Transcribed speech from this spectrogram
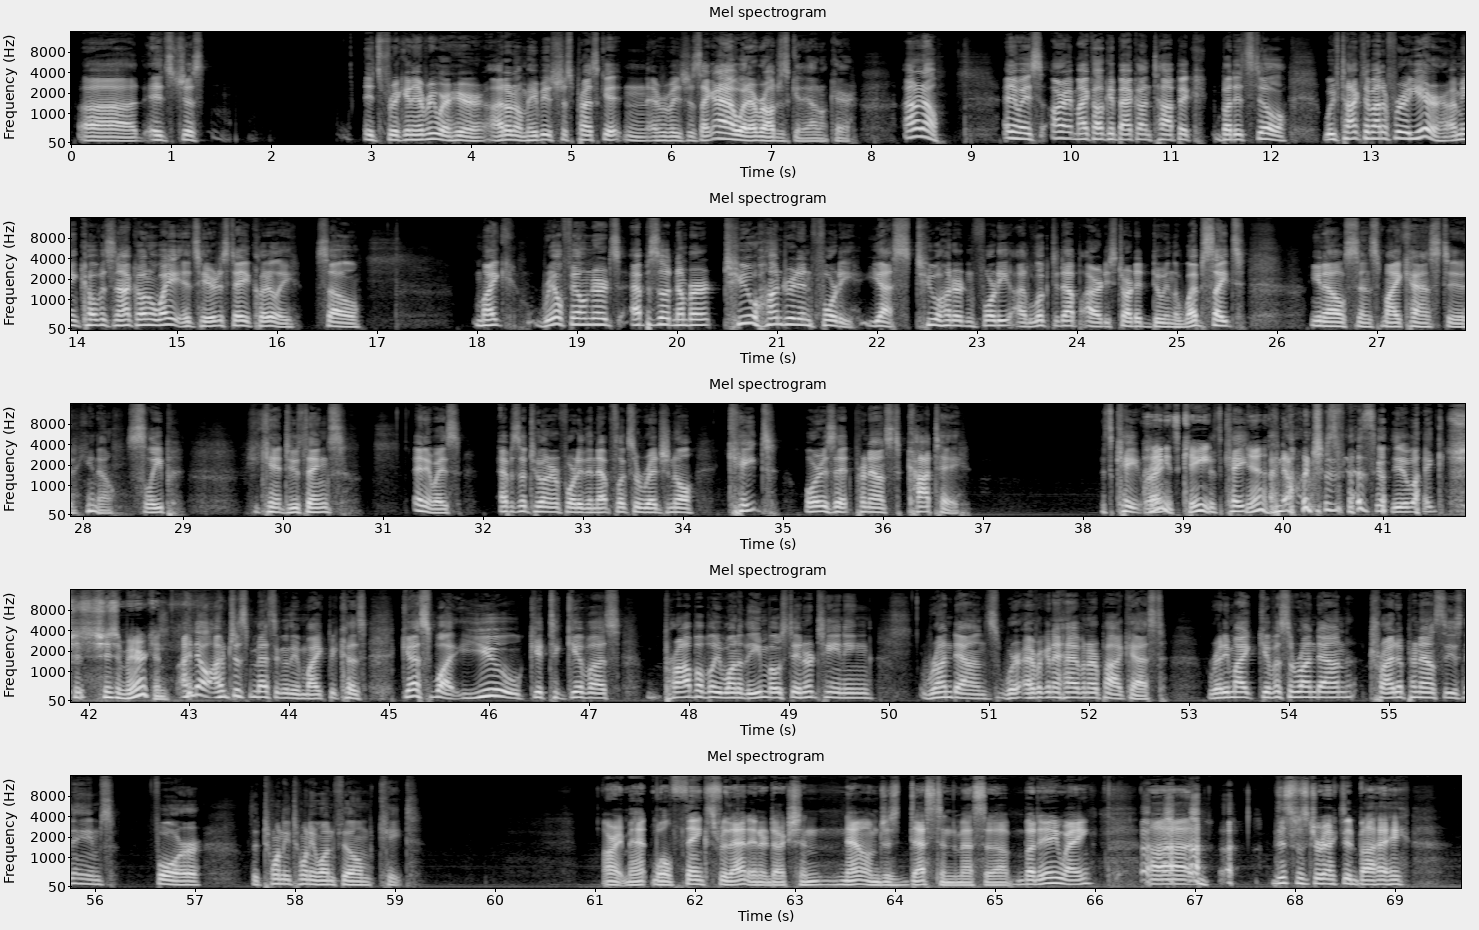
Uh, it's just it's freaking everywhere here. I don't know. Maybe it's just Prescott and everybody's just like, ah, whatever. I'll just get it. I don't care. I don't know. Anyways, all right, Mike, I'll get back on topic, but it's still, we've talked about it for a year. I mean, COVID's not going away. It's here to stay, clearly. So, Mike, Real Film Nerds, episode number 240. Yes, 240. I looked it up. I already started doing the website, you know, since Mike has to, you know, sleep. He can't do things. Anyways, episode 240, the Netflix original. Kate, or is it pronounced Kate? It's Kate, I right? think it's Kate. It's Kate. Yeah. I know. I'm just messing with you, Mike. She's, she's American. I know. I'm just messing with you, Mike, because guess what? You get to give us probably one of the most entertaining rundowns we're ever going to have in our podcast. Ready, Mike? Give us a rundown. Try to pronounce these names for the 2021 film Kate. All right, Matt. Well, thanks for that introduction. Now I'm just destined to mess it up. But anyway, uh, this was directed by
